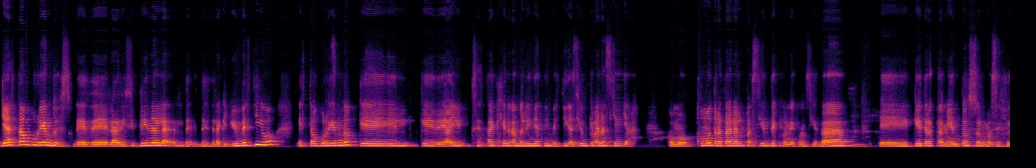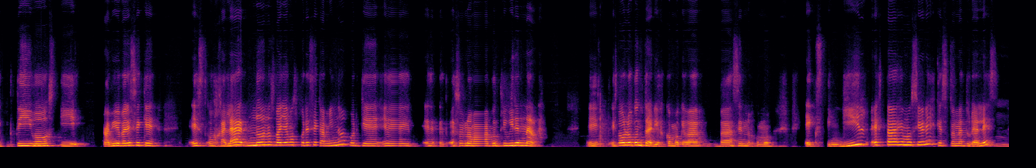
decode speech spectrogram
Ya está ocurriendo eso. Desde la disciplina desde la que yo investigo, está ocurriendo que, que se están generando líneas de investigación que van hacia allá como cómo tratar al paciente con ansiedad, mm. eh, qué tratamientos son más efectivos y a mí me parece que es, ojalá no nos vayamos por ese camino porque eh, eh, eso no va a contribuir en nada. es todo lo contrario, es como que va, va, a hacernos como extinguir estas emociones que son naturales mm.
